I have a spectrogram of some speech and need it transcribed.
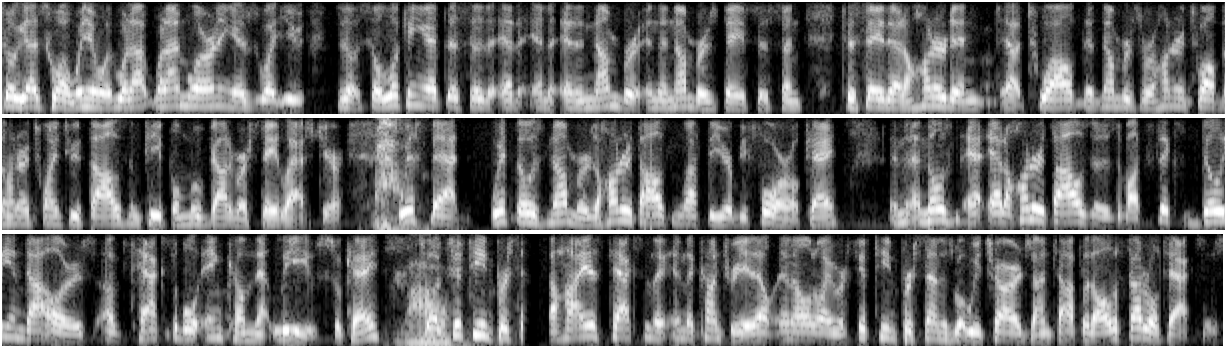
So guess what? When you, what, I, what I'm learning is what you so, so looking at this at, at, at, a number in the numbers basis, and to say that 112 uh, the numbers were 112 to 122,000 people moved out of our state last year. Wow. With that, with those numbers, 100,000 left the year before. Okay, and and those at, at 100,000 is about six billion dollars of taxable income that leaves. Okay, wow. so 15 percent, the highest tax in the in the country in Illinois, where 15 percent is what we charge on top of all the federal taxes.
